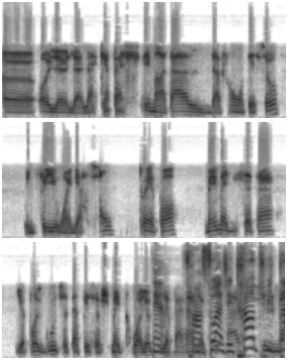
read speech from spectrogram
a la, la, capacité mentale d'affronter ça? Une fille ou un garçon, peu importe. Même à 17 ans, il a pas le goût de se taper ce chemin de croix-là. François, j'ai 38 ans.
